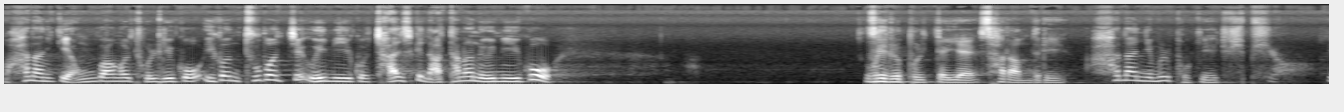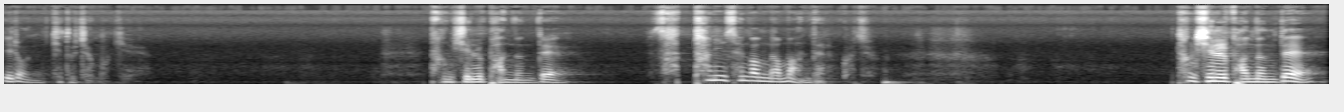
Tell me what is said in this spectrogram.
뭐 하나님께 영광을 돌리고 이건 두 번째 의미이고 자연스럽게 나타나는 의미이고 우리를 볼 때에 사람들이 하나님을 보게 해 주십시오. 이런 기도 제목이에요. 당신을 봤는데 사탄이 생각나면 안 되는 거죠. 당신을 봤는데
